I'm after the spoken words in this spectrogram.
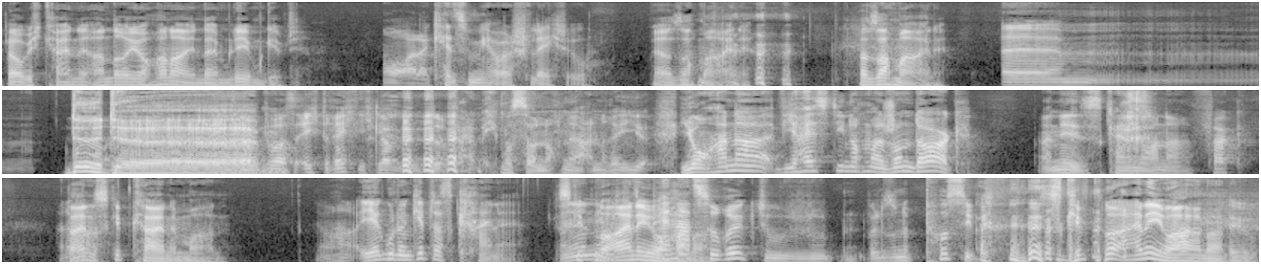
glaube ich, keine andere Johanna in deinem Leben gibt. Oh, da kennst du mich aber schlecht, du. Ja, sag mal eine. Dann sag mal eine. Ähm, Dö, ich dö. glaub, du hast echt recht. Ich glaube, ich muss doch noch eine andere. Jo Johanna, wie heißt die nochmal? Jeanne d'Arc. Ah, nee, das ist keine Johanna. Fuck. Warte Nein, mal. es gibt keine, Mann. Johanna. Ja, gut, dann gibt das keine. Es Dann gibt nur eine das Penner Johanna. zurück, du, du, weil du so eine Pussy bist. es gibt nur eine Johanna, du.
